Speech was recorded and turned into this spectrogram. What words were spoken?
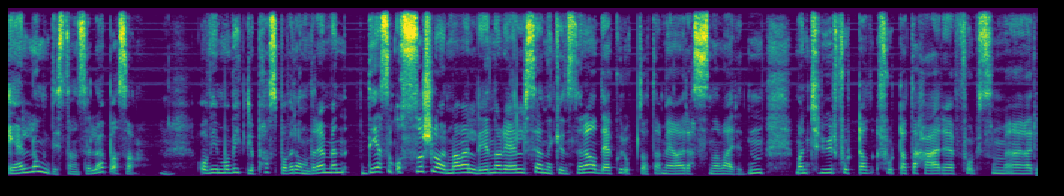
er langdistanseløp, altså. Og vi må virkelig passe på hverandre. Men det som også slår meg veldig når det gjelder scenekunstnere, det er hvor opptatt de er av resten av verden. Man tror fort at, fort at det her er folk som har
